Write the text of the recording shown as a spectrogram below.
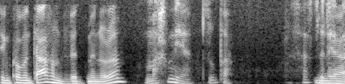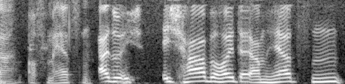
den Kommentaren widmen, oder? Machen wir. Super. Was hast du denn Ja. da auf dem Herzen? Also ich, ich habe heute am Herzen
